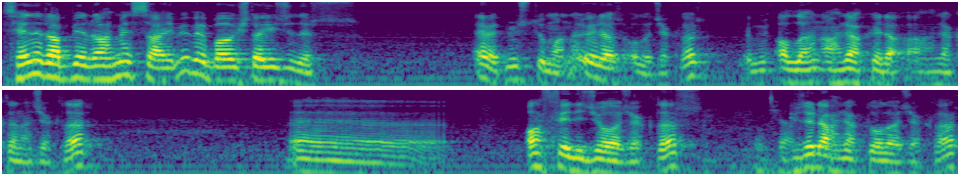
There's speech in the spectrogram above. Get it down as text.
Senin Rabbin rahmet sahibi ve bağışlayıcıdır. Evet Müslümanlar öyle olacaklar. Allah'ın ahlakıyla ahlaklanacaklar. Ee, affedici olacaklar. İnşallah. Güzel ahlaklı olacaklar.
